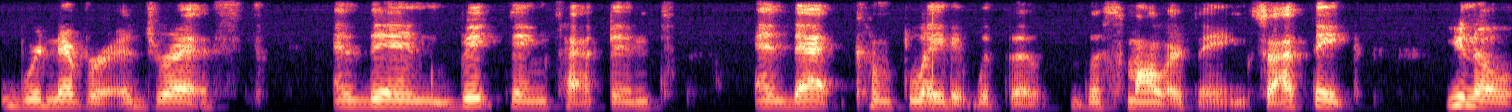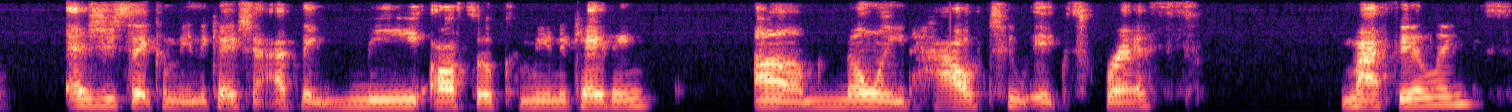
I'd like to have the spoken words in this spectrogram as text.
were never addressed, and then big things happened, and that conflated with the the smaller things. So I think, you know, as you said, communication. I think me also communicating, um, knowing how to express my feelings.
